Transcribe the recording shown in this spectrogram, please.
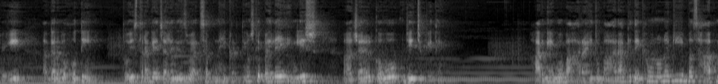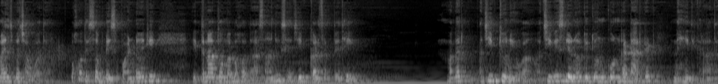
क्योंकि अगर वो होती तो इस तरह के चैलेंजेस वो एक्सेप्ट नहीं करती। उसके पहले इंग्लिश चैनल को वो जीत चुकी थी। हार गई, वो बाहर आई। तो बाहर आके देखा उन्होंने कि बस हाफ़ माइल्स बचा हुआ था। बहुत ही सब डिसअपॉइंट हुए कि इतना तो मैं बहुत आसानी से अचीव कर सकती थी। मगर अचीव क्यों नहीं हुआ? अचीव इसलिए नहीं क्योंकि उनको उनका टारगेट नहीं दिख रहा था।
